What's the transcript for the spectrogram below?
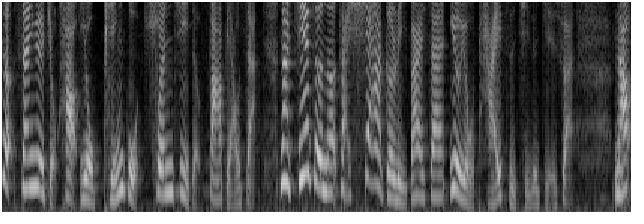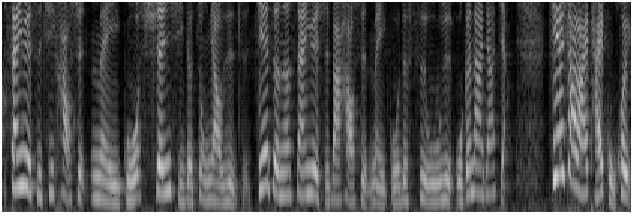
着三月九号有苹果春季的发表展，那接着呢，在下个礼拜三又有台子期的结算。然后三月十七号是美国升息的重要日子，接着呢，三月十八号是美国的四巫日。我跟大家讲，接下来台股会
